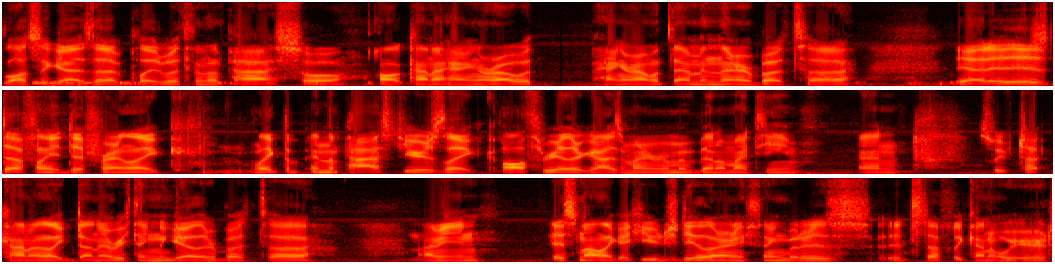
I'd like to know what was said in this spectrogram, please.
lots of guys that I've played with in the past. So I'll kind of hang around with, hang around with them in there. But, uh, yeah, it is definitely different. Like, like the, in the past years, like all three other guys in my room have been on my team. And so we've t- kind of like done everything together. But, uh, I mean, it's not like a huge deal or anything, but it is. It's definitely kind of weird.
